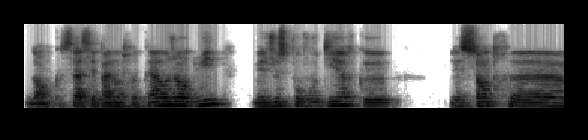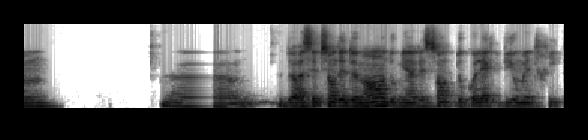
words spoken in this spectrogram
Donc, ça, ce n'est pas notre cas aujourd'hui, mais juste pour vous dire que les centres euh, euh, de réception des demandes ou bien les centres de collecte biométrique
